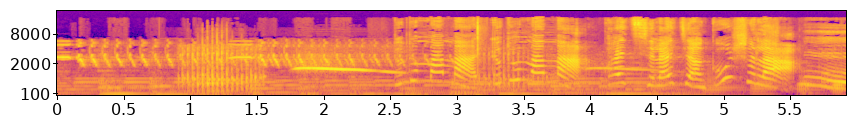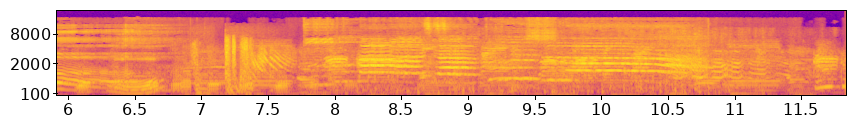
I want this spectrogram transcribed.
嘟嘟妈妈，嘟嘟妈妈，快起来讲故事啦！嘟嘟妈妈讲故事啦！嘟嘟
